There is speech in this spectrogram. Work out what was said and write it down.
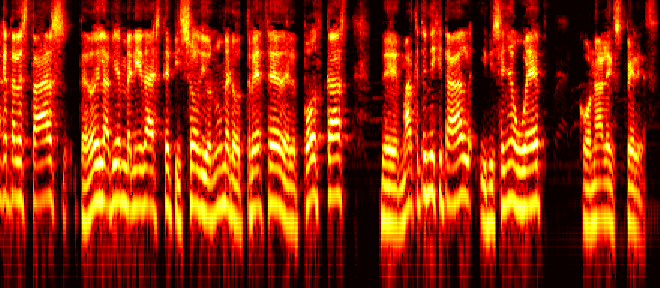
¿qué tal estás? Te doy la bienvenida a este episodio número 13 del podcast de Marketing Digital y Diseño Web con Alex Pérez.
